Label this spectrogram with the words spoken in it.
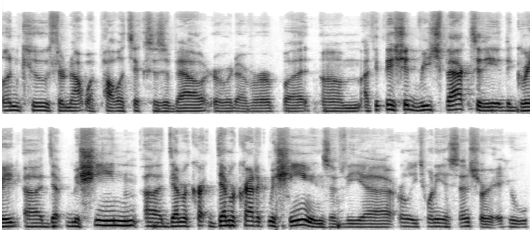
uncouth or not what politics is about or whatever. But um, I think they should reach back to the the great uh, de- machine uh, democrat democratic machines of the uh, early 20th century who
